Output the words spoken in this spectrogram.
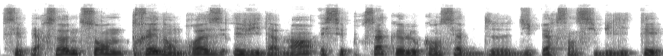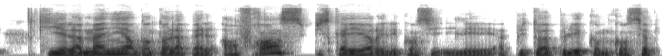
Ces personnes sont très nombreuses, évidemment, et c'est pour ça que le concept d'hypersensibilité, qui est la manière dont on l'appelle en France, puisqu'ailleurs il est, plutôt appelé comme concept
